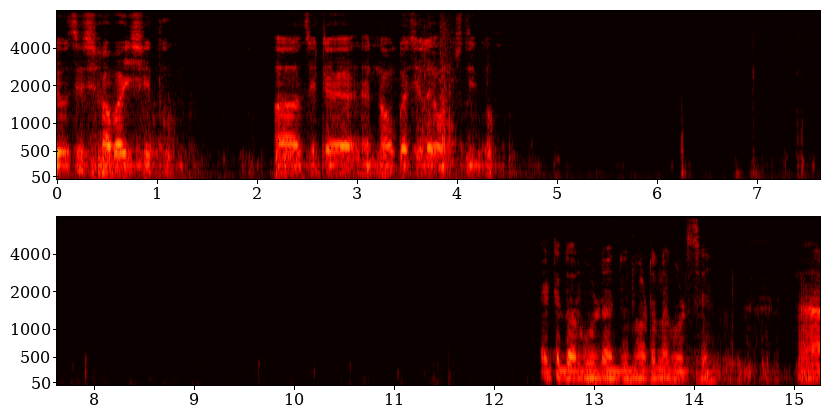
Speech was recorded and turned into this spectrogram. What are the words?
এটা হচ্ছে সাবাই সেতু আহ, যেটা নওগাঁ জেলায় অবস্থিত। একটা দুর্ঘটনা দুর্ঘটনা ঘটছে আহ,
